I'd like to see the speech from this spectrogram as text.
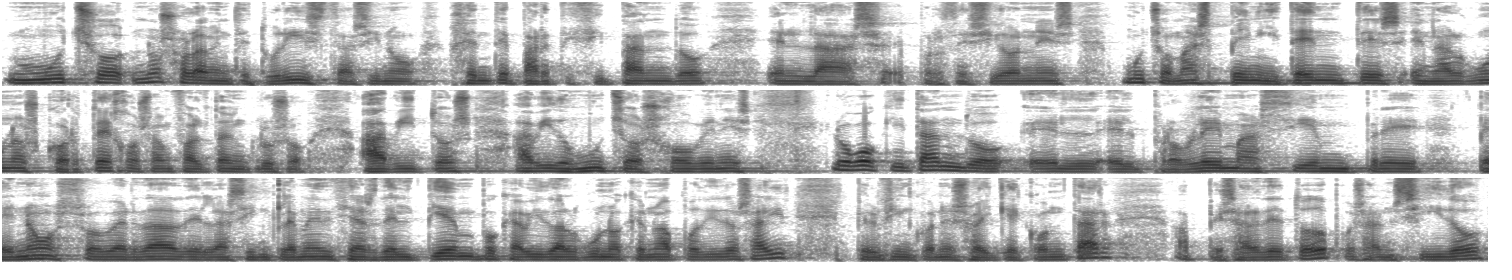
mucho, no solamente turistas, sino gente participando en las procesiones, mucho más penitentes, en algunos cortejos han faltado incluso hábitos, ha habido muchos jóvenes. Luego quitando el, el problema siempre penoso, ¿verdad?, de las inclemencias del tiempo, que ha habido alguno que no ha podido salir, pero en fin, con eso hay que contar. A pesar de todo, pues han sido,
